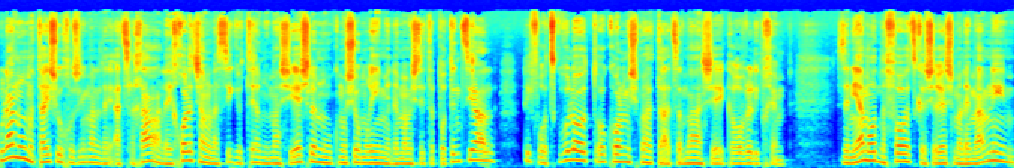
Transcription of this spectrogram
כולנו מתישהו חושבים על הצלחה, על היכולת שלנו להשיג יותר ממה שיש לנו, כמו שאומרים, לממש את הפוטנציאל, לפרוץ גבולות, או כל משפט העצמה שקרוב ללבכם. זה נהיה מאוד נפוץ כאשר יש מלא מאמנים,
